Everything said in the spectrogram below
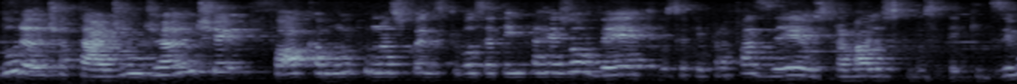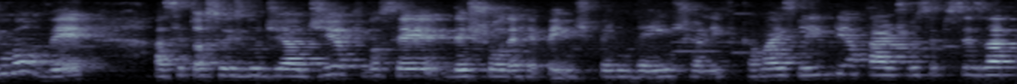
durante a tarde em diante, foca muito nas coisas que você tem para resolver, que você tem para fazer, os trabalhos que você tem que desenvolver as situações do dia a dia que você deixou de repente pendente ali fica mais livre e à tarde você precisa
